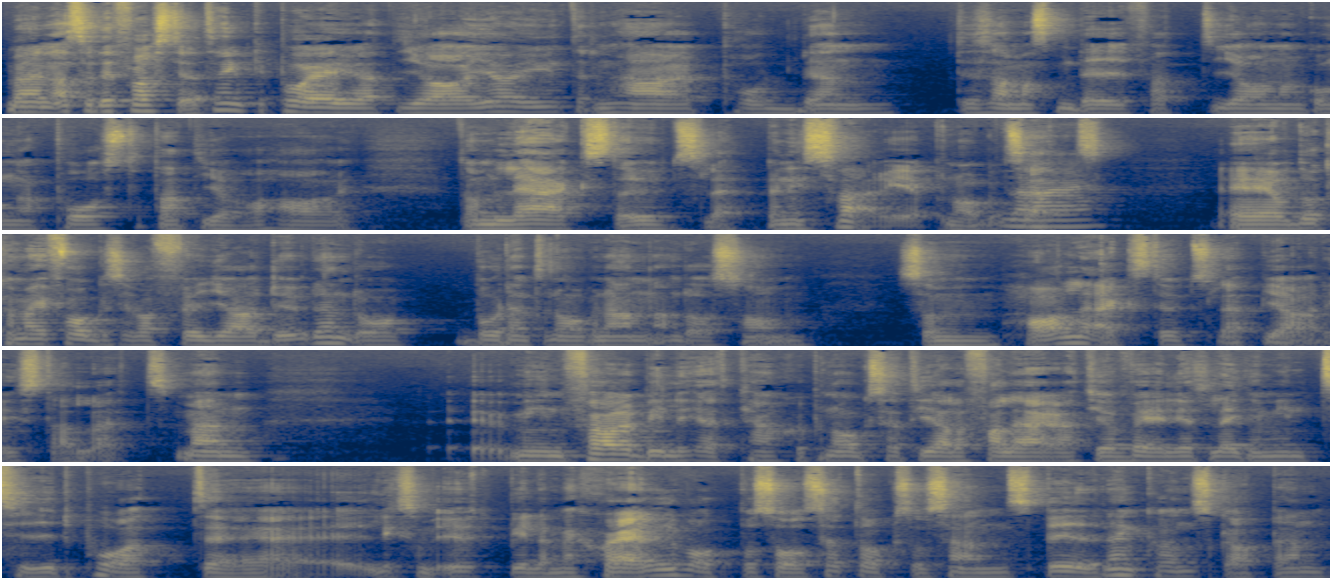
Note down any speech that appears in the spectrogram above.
men alltså det första jag tänker på är ju att jag gör ju inte den här podden tillsammans med dig för att jag någon gång har påstått att jag har de lägsta utsläppen i Sverige på något Nej. sätt. Eh, och då kan man ju fråga sig varför gör du den då? Borde inte någon annan då som, som har lägst utsläpp göra det istället? Men eh, min förebildlighet kanske på något sätt i alla fall är att jag väljer att lägga min tid på att eh, liksom utbilda mig själv och på så sätt också sen sprida den kunskapen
